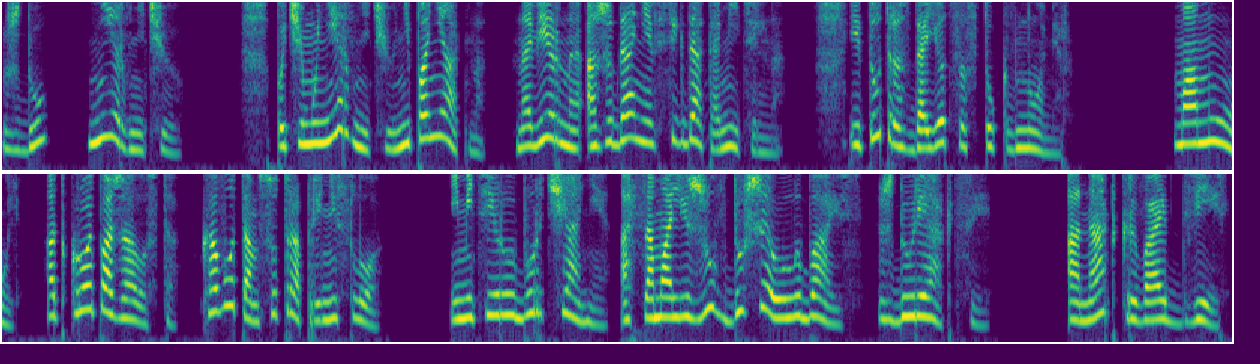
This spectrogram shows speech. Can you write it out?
жду, нервничаю. Почему нервничаю, непонятно. Наверное, ожидание всегда томительно. И тут раздается стук в номер. «Мамуль, открой, пожалуйста, кого там с утра принесло?» Имитирую бурчание, а сама лежу в душе улыбаюсь, жду реакции. Она открывает дверь,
